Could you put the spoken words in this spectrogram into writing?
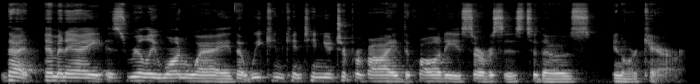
that M&A is really one way that we can continue to provide the quality services to those in our care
